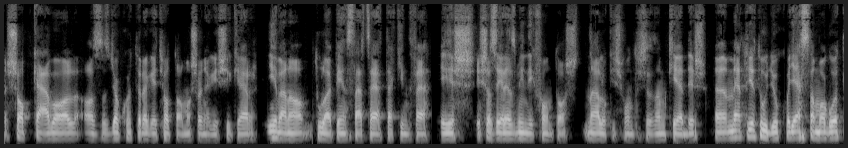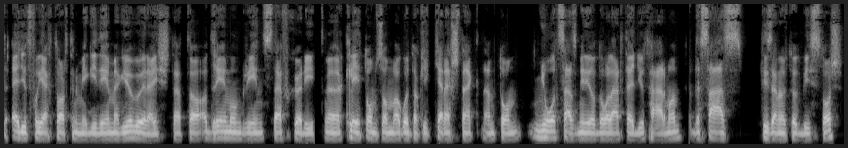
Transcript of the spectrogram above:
sapkával, az, az gyakorlatilag egy hatalmas anyagi siker. Nyilván a tulajpénztárcáját tekintve, és, és azért ez mindig fontos. Náluk is fontos, ez nem kérdés. Mert ugye tudjuk, hogy ezt a magot együtt fogják tartani még idén, meg jövőre is. Tehát a, Draymond Green, Steph Curry, Clay Thompson magot, akik keresnek, nem tudom, 800 millió dollárt együtt hárman, de 115-öt biztos,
